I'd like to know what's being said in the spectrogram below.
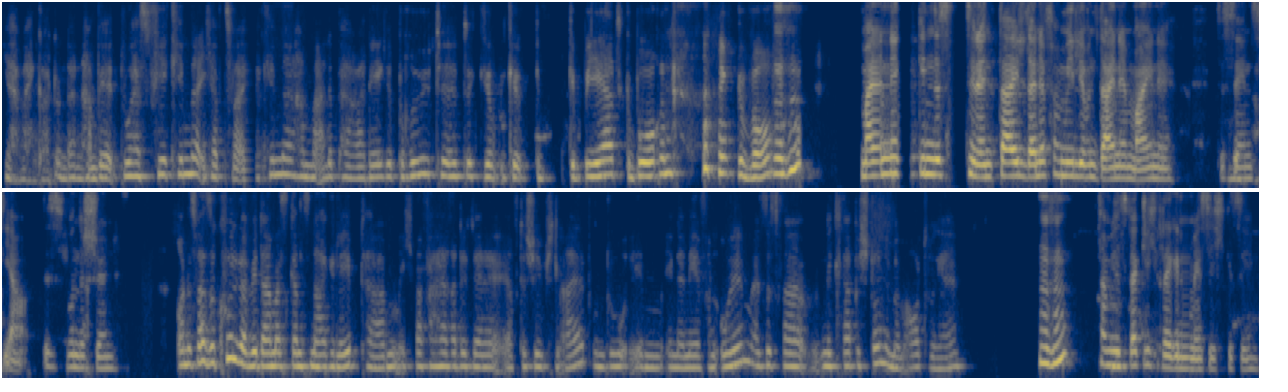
Ja, mein Gott, und dann haben wir, du hast vier Kinder, ich habe zwei Kinder, haben wir alle parallel gebrütet, ge, ge, gebärt, geboren, geworfen. Mhm. Meine Kinder sind ein Teil deiner Familie und deine meine. Das sehen Sie, ja, das ist wunderschön. Und es war so cool, weil wir damals ganz nah gelebt haben. Ich war verheiratet auf der Schwäbischen Alb und du eben in der Nähe von Ulm. Also es war eine knappe Stunde mit dem Auto, gell? Mhm haben wir jetzt wirklich regelmäßig gesehen.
